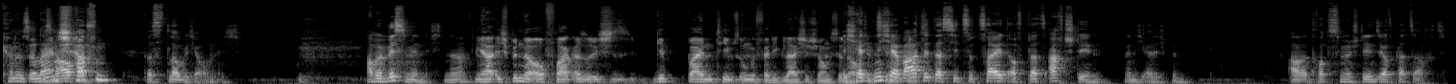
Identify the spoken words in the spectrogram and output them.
Kann es Muss allein schaffen? Das glaube ich auch nicht. Aber wissen wir nicht, ne? Ja, ich bin da auch frag, also ich gebe beiden Teams ungefähr die gleiche Chance. Ich hätte nicht erwartet, dass sie zurzeit auf Platz 8 stehen, wenn ich ehrlich bin. Aber trotzdem stehen sie auf Platz 8. Platz.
